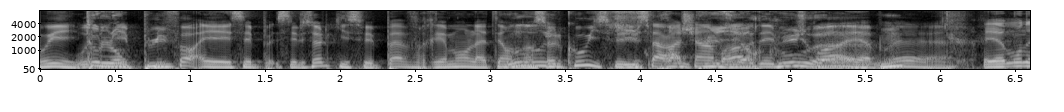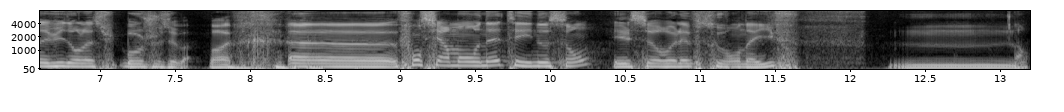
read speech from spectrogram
Oui, Tout il le long. est plus fort et c'est c'est le seul qui se fait pas vraiment latter en Oui, un oui. seul coup. Il se fait juste se arracher un bras au début, je coups, crois, euh, et après. euh, Et à mon avis, dans la suite. Bon, je sais pas. Bref. Euh, foncièrement honnête et innocent, et il se relève souvent naïf. Hum, non.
